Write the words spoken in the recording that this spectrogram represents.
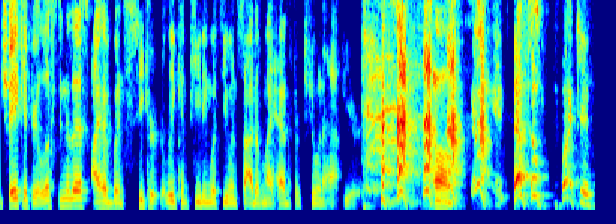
Jake, if you're listening to this, I have been secretly competing with you inside of my head for two and a half years. um, That's a fucking.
